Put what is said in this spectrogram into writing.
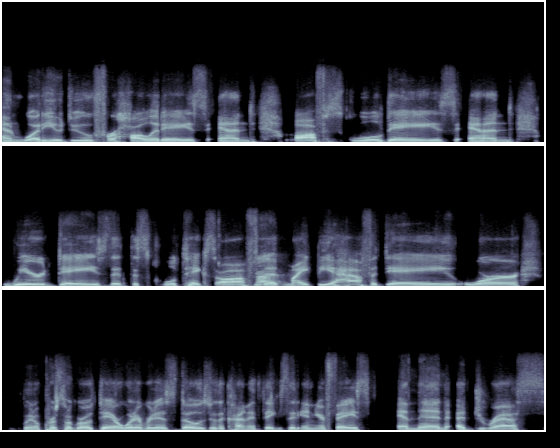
and what do you do for holidays and off school days and weird days that the school takes off right. that might be a half a day or you know personal growth day or whatever it is those are the kind of things that in your face and then address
